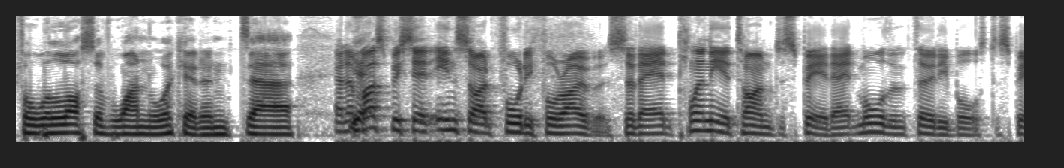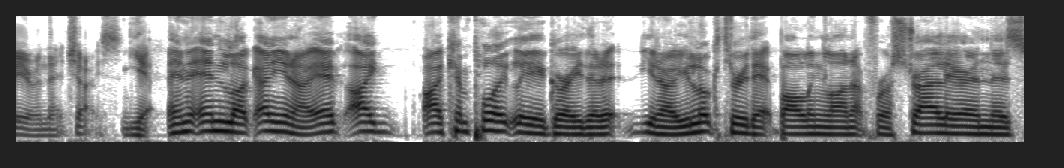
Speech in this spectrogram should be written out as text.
for a loss of one wicket, and uh, And it yeah, must be said, inside 44 overs, so they had plenty of time to spare. They had more than 30 balls to spare in that chase. Yeah, and and look, uh, you know, I I completely agree that it, you know you look through that bowling lineup for Australia, and there's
